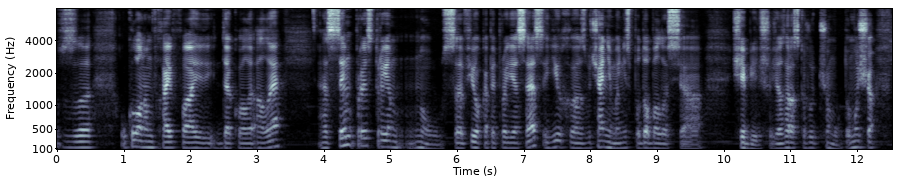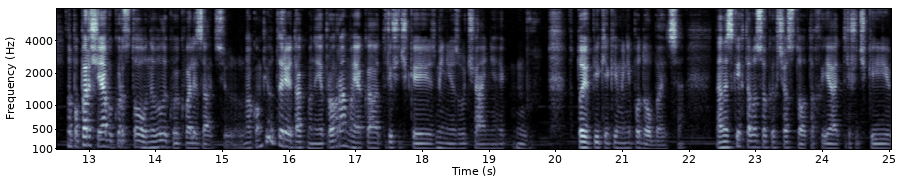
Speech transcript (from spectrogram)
з уклоном в Hi-Fi деколи, але З цим пристроєм, ну, з FIO K5 Pro ESS, їх е, звучання мені сподобалося ще більше. Я зараз скажу чому. Тому що, ну, по-перше, я використовував невелику еквалізацію на комп'ютері. Так, в мене є програма, яка трішечки змінює звучання ну, в той пік, який мені подобається. На низьких та високих частотах я трішечки її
